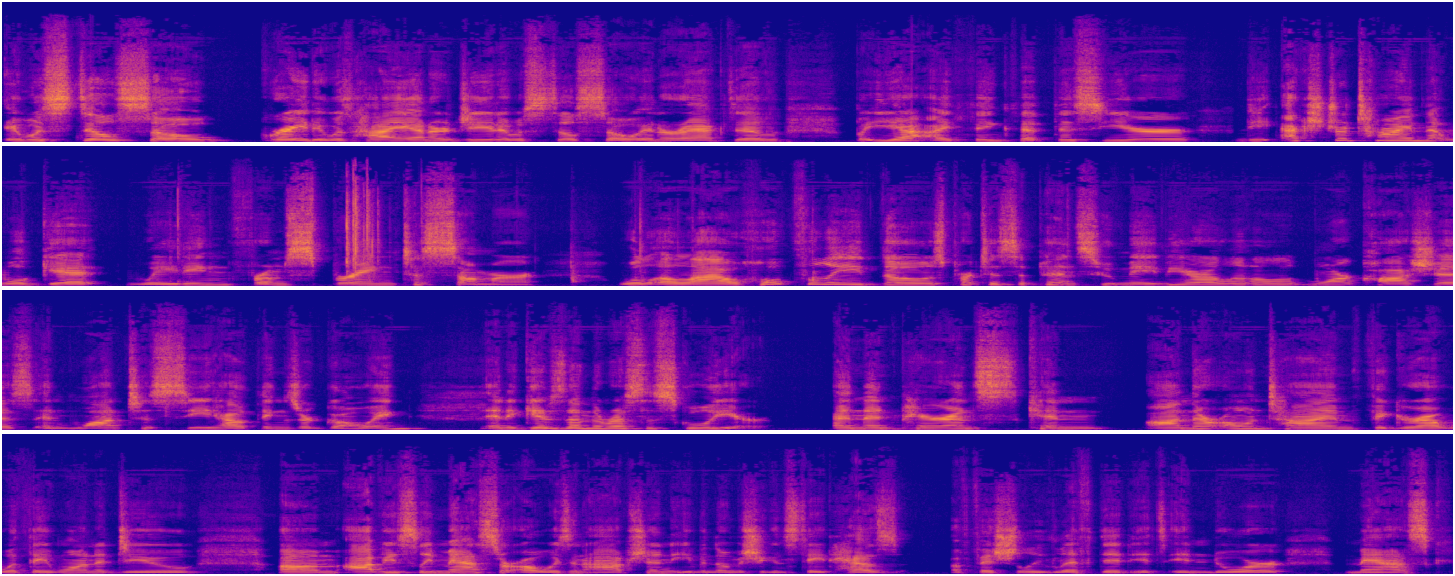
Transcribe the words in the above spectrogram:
it was still so great. It was high energy and it was still so interactive. But yeah, I think that this year, the extra time that we'll get waiting from spring to summer will allow hopefully those participants who maybe are a little more cautious and want to see how things are going. And it gives them the rest of the school year. And then parents can, on their own time, figure out what they want to do. Um, obviously, masks are always an option, even though Michigan State has officially lifted its indoor mask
